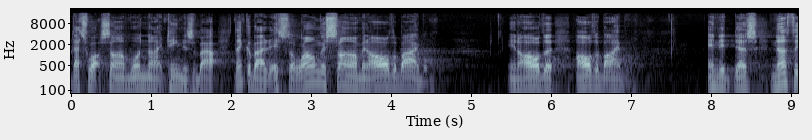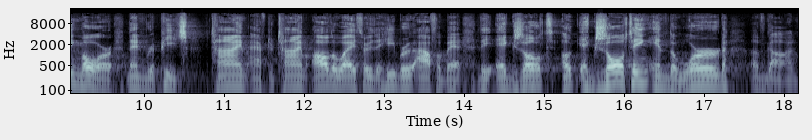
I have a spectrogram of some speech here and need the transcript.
That's what Psalm 119 is about. Think about it. It's the longest psalm in all the Bible. In all the, all the Bible. And it does nothing more than repeats time after time, all the way through the Hebrew alphabet, the exult, exulting in the Word of God.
